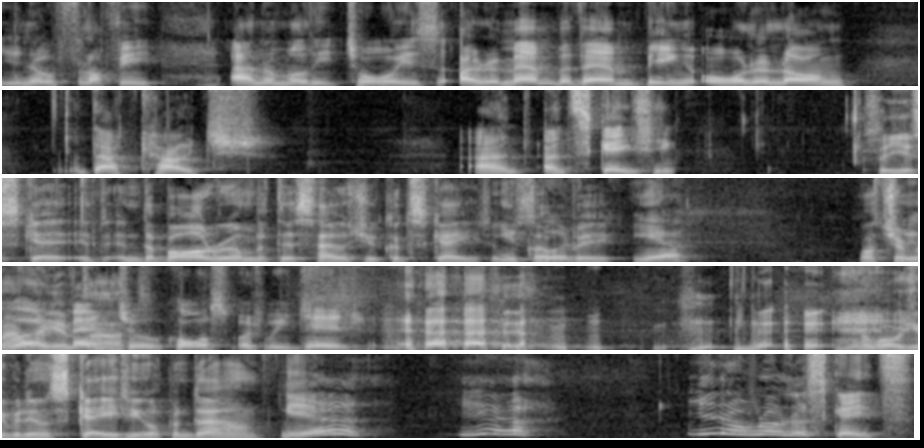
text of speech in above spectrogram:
you know, fluffy animal toys. I remember them being all along that couch and, and skating. So you skate in the ballroom of this house. You could skate. It was You so could, big. yeah. What's your we memory weren't meant to, of course, but we did. And what would you be doing? Skating up and down. Yeah, yeah. You know, roller skates.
